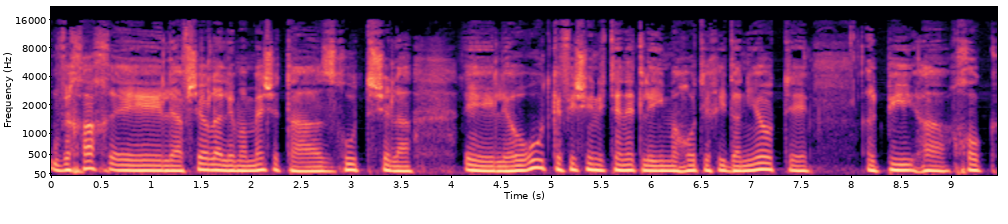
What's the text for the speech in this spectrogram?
ובכך לאפשר לה לממש את הזכות שלה אה, להורות, כפי שהיא ניתנת לאימהות יחידניות אה, על פי החוק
